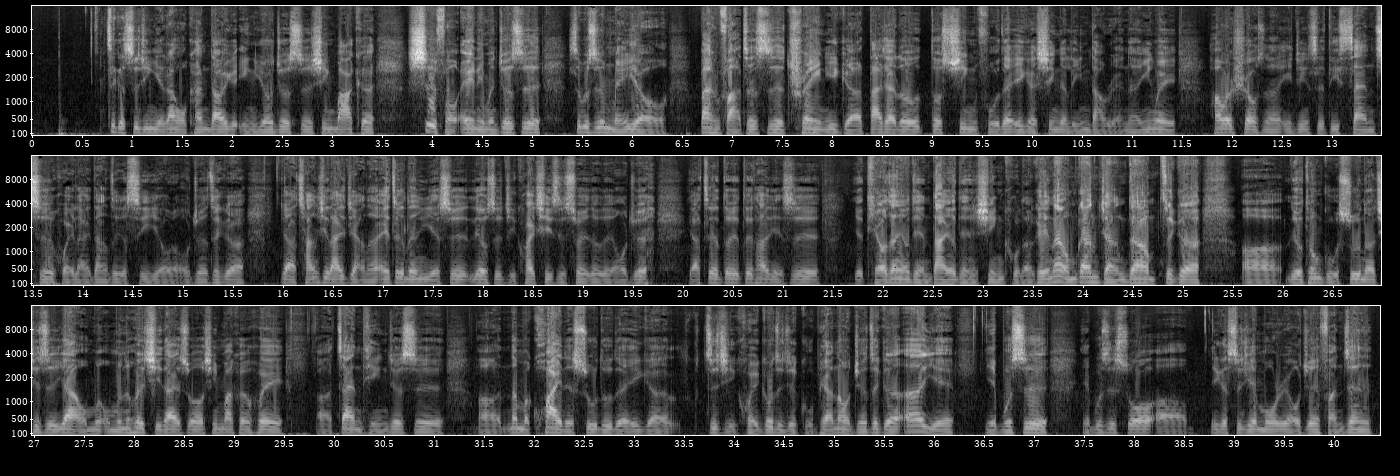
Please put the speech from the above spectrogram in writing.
这个事情也让我看到一个隐忧，就是星巴克是否哎，你们就是是不是没有办法，这是 train 一个大家都都幸福的一个新的领导人呢？因为 Howard Schultz 呢已经是第三次回来当这个 CEO 了。我觉得这个呀，长期来讲呢，哎，这个人也是六十几快七十岁，对不对？我觉得呀，这个对对他也是有挑战，有点大，有点辛苦的。OK，那我们刚刚讲到这个呃流通股数呢，其实呀，我们我们会期待说星巴克会呃暂停就。就是呃那么快的速度的一个自己回购自己的股票，那我觉得这个呃也也不是也不是说呃一个世界末日，我觉得反正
